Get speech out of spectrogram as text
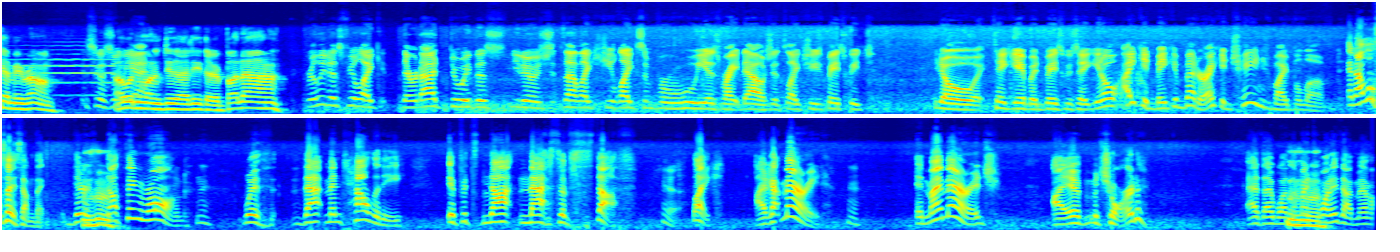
get me wrong. So- so, I wouldn't yeah, want to do that either. But uh, really does feel like they're not doing this. You know, it's not like she likes him for who he is right now. It's just like she's basically, you know, taking him and basically saying, you know, I can make him better. I can change my beloved. And I will say something. There's Mhm. nothing wrong with that mentality if it's not massive stuff. Yeah. Like, I got married. In my marriage, I have matured. As I was in my Mhm. 20s, I'm, I'm,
